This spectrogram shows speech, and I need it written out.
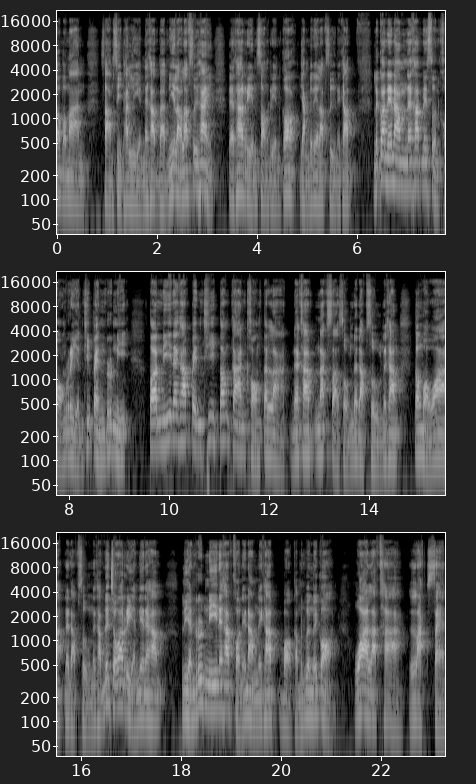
ก็ประมาณ 3-4พันเหรียญนะครับ แบบนี้เรารับซื้อให้ แต่ถ้าเหรียญ2เหรียญก็ยังไม่ได้รับซื้อนะครับ แล้วก็แนะนำนะครับในส่วนของเหรียญที่เป็นรุ่นนี้ตอนนี้นะครับเป็นที่ต้องการของตลาดนะครับนักสะสมระดับสูงนะครับ ต้องบอกว่าระดับสูงนะครับเนื่องจากว่าเหรียญเนี่ยนะครับเหรียญรุ่นนี้นะครับขอแนะนำนะครับ บอกกับเพื่อนๆไว้ก่อน ว่าราคาหลักแสน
